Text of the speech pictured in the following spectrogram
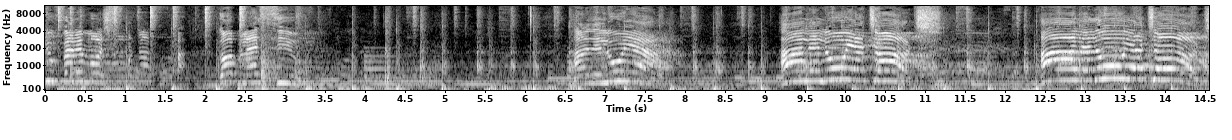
You very much. God bless you. Hallelujah. Hallelujah, church. Hallelujah, church.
